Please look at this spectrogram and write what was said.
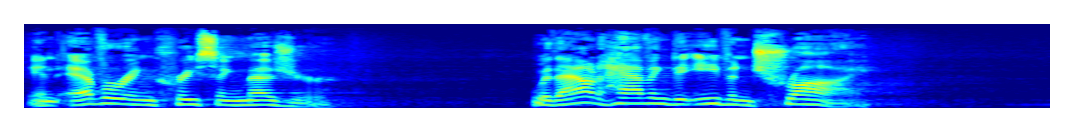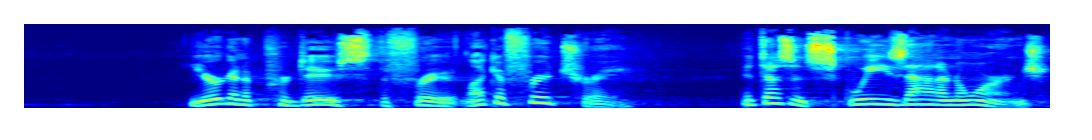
in ever increasing measure without having to even try, you're going to produce the fruit like a fruit tree. It doesn't squeeze out an orange.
